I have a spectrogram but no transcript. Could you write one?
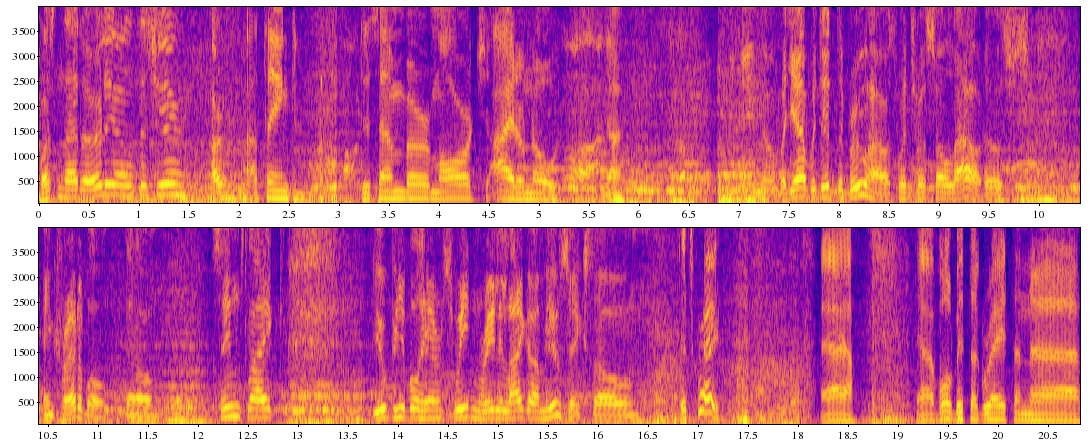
wasn't that earlier this year? I think December, March. I don't know. Yeah. But yeah, we did the Brewhouse, which was sold out. It was incredible. You know, seems like you people here in Sweden really like our music, so it's great. Yeah, yeah, yeah. Volbeat are great, and uh,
